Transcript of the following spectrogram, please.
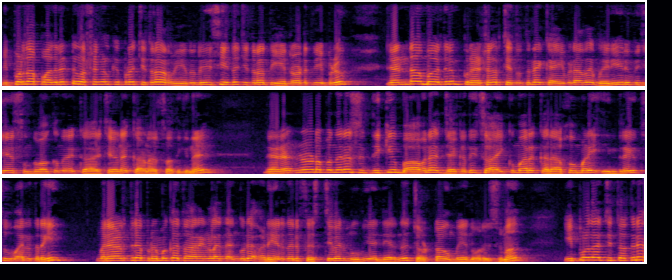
ഇപ്പോഴത്തെ പതിനെട്ട് വർഷങ്ങൾക്ക് ഇപ്പോൾ ചിത്രം റീ റിലീസ് ചെയ്ത ചിത്രം തിയേറ്ററോടെത്തിയപ്പോഴും രണ്ടാം ഭാഗത്തിലും പ്രേക്ഷകർ ചിത്രത്തിനെ കൈവിടാതെ വലിയൊരു വിജയം സ്വന്തമാക്കുന്ന ഒരു കാഴ്ചയാണ് കാണാൻ സാധിക്കുന്നത്. ധാരാളിനോടൊപ്പം തന്നെ സിദ്ദിഖ് ഭാവന ജഗതി സായികുമാർ കലാഭമണി ഇന്ദ്രജിത് സുബാനൻ തുടങ്ങി മലയാളത്തിലെ പ്രമുഖ താരങ്ങളെ തങ്ങളുടെ അണിയിരുന്ന ഒരു ഫെസ്റ്റിവൽ മൂവി തന്നെയായിരുന്നു ചൊട്ടവുമ്പ എന്ന് പറയുന്ന സിനിമ. ഇപ്പോഴത്തെ ചിത്രത്തിന്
